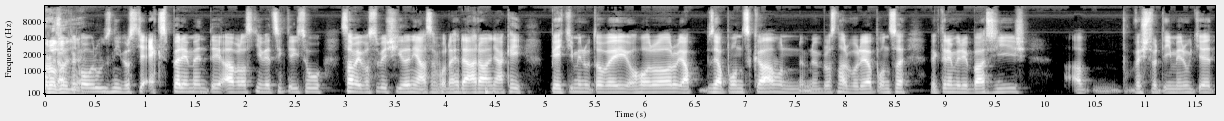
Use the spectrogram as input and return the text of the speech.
grafikou, různý prostě experimenty a vlastně věci, které jsou sami o sobě šílené. Já jsem odehrál nějaký pětiminutový horor z Japonska, on nebyl snad od Japonce, ve kterém rybaříš a ve čtvrté minutě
